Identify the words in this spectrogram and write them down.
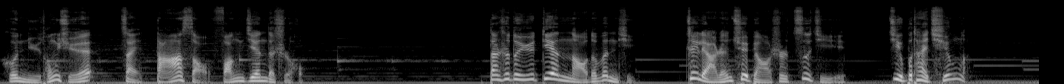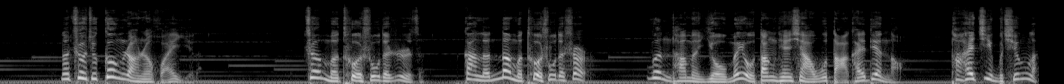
和女同学在打扫房间的时候。但是对于电脑的问题，这俩人却表示自己记不太清了，那这就更让人怀疑了。这么特殊的日子，干了那么特殊的事儿，问他们有没有当天下午打开电脑，他还记不清了，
